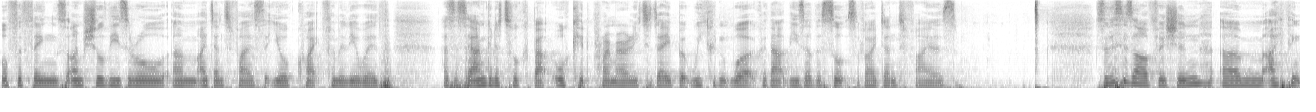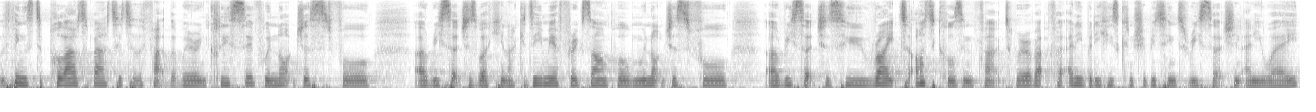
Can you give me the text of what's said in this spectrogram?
or for things. And I'm sure these are all um, identifiers that you're quite familiar with. As I say, I'm going to talk about ORCID primarily today, but we couldn't work without these other sorts of identifiers. So this is our vision. Um, I think the things to pull out about it are the fact that we're inclusive. We're not just for uh, researchers working in academia, for example. We're not just for uh, researchers who write articles, in fact. We're about for anybody who's contributing to research in any way.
